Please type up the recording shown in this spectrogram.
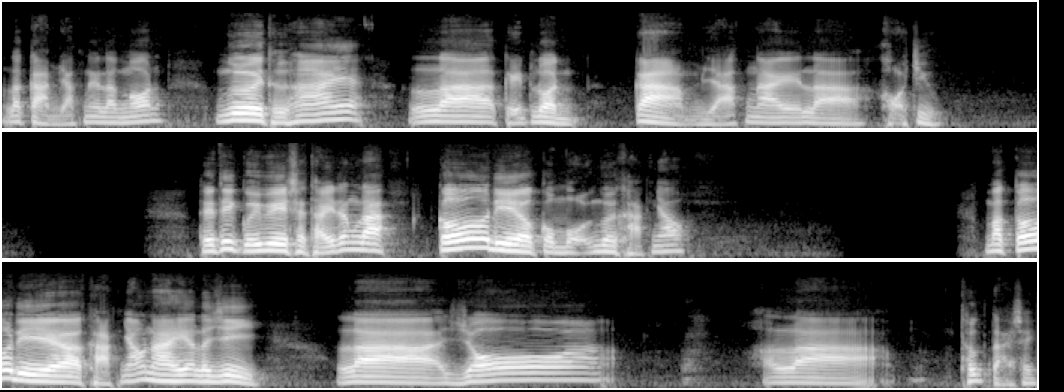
là cảm giác này là ngon. Người thứ hai là kết luận cảm giác này là khó chịu. Thế thì quý vị sẽ thấy rằng là cơ địa của mỗi người khác nhau. Mà cơ địa khác nhau này là gì? Là do là thức tại sinh.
